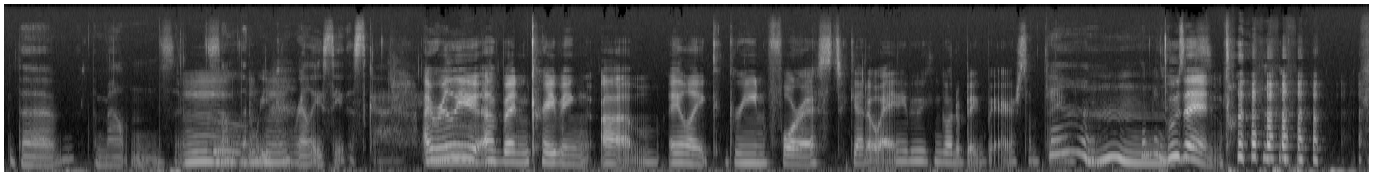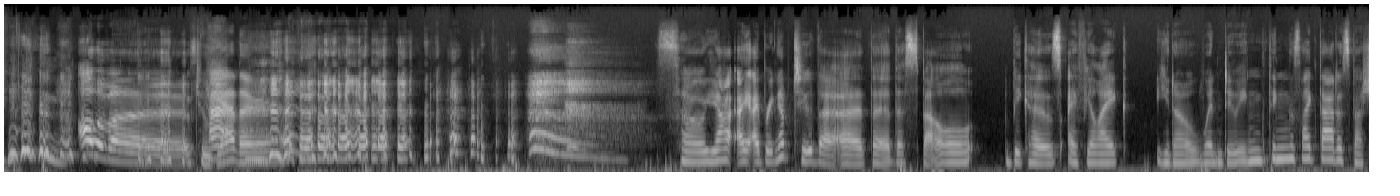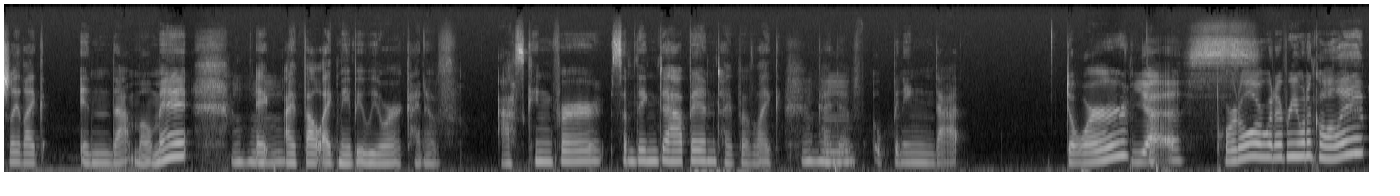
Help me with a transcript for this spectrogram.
the the mountains or something where you can really see the sky. I really have been craving um, a like green forest getaway. Maybe we can go to Big Bear or something. Who's in? All of us Together. So yeah, I, I bring up too the uh, the the spell because I feel like you know when doing things like that, especially like in that moment, it, I felt like maybe we were kind of asking for something to happen, type of like kind of opening that door, Yes. portal or whatever you want to call it.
